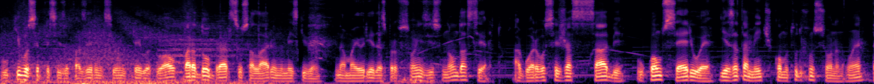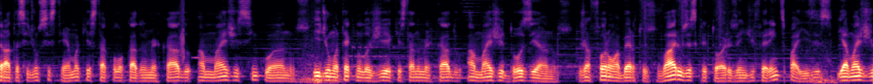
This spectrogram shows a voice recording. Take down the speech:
O que você precisa fazer em seu emprego atual para dobrar seu salário no mês que vem? Na maioria das profissões isso não dá certo. Agora você já sabe o quão sério é e exatamente como tudo funciona, não é? Trata-se de um sistema que está colocado no mercado há mais de 5 anos e de uma tecnologia que está no mercado há mais de 12 anos. Já foram abertos vários escritórios em diferentes países e há mais de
